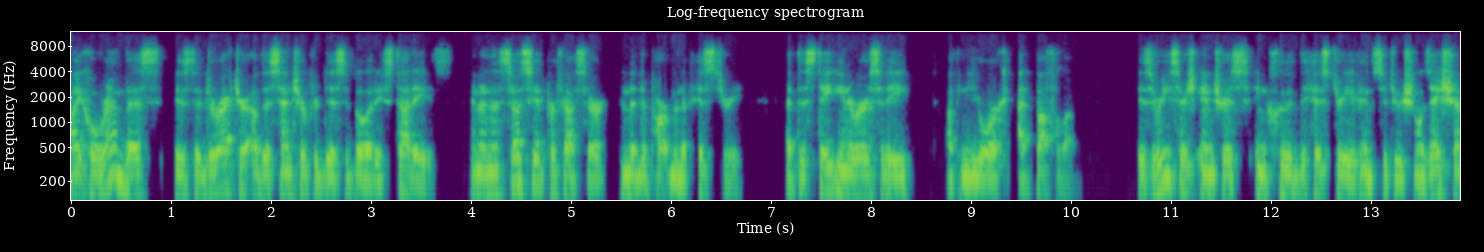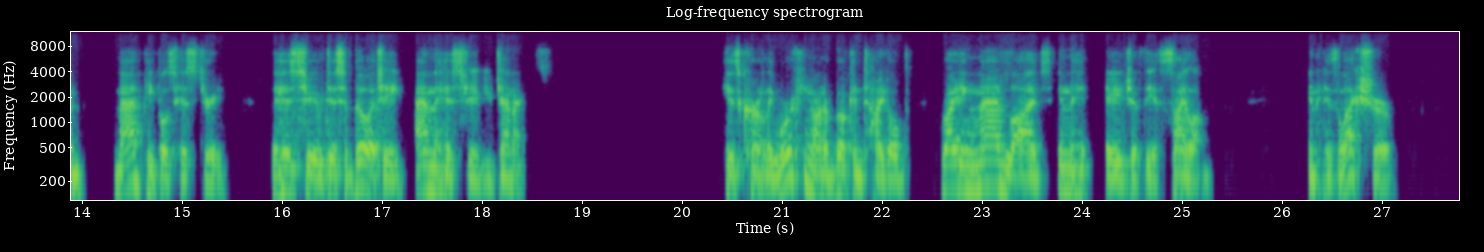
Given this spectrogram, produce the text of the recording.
Michael Rembis is the director of the Center for Disability Studies and an associate professor in the Department of History at the State University of New York at Buffalo. His research interests include the history of institutionalization, Mad People's history, the history of disability, and the history of eugenics. He is currently working on a book entitled Writing Mad Lives in the Age of the Asylum. In his lecture,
